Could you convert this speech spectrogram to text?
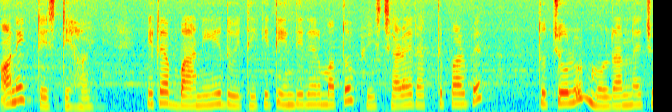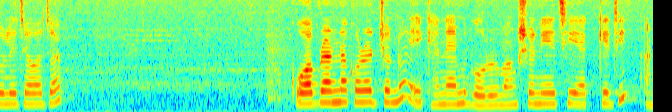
অনেক টেস্টি হয়। এটা বানিয়ে দুই থেকে তিন দিনের মতো ফ্রিজ ছাড়াই রাখতে পারবেন। তো চলুন মূল রান্নায় চলে যাওয়া যাক। কোয়াব রান্না করার জন্য এখানে আমি গরুর মাংস নিয়েছি এক কেজি আর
